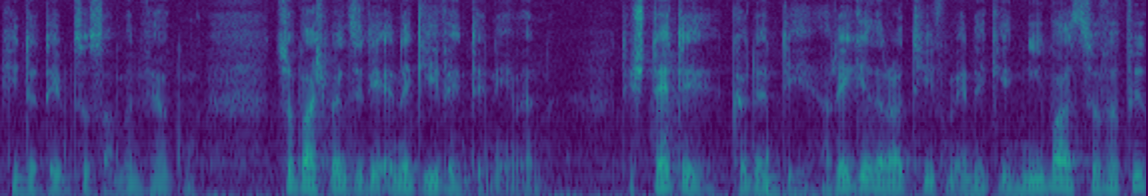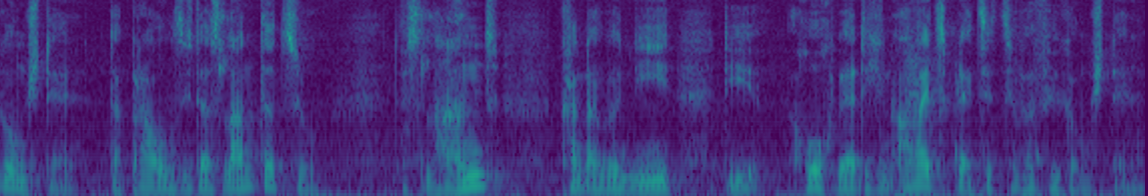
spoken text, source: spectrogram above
hinter dem Zusammenwirken. Zum Beispiel, wenn Sie die Energiewende nehmen. Die Städte können die regenerativen Energien niemals zur Verfügung stellen. Da brauchen sie das Land dazu. Das Land kann aber nie die hochwertigen Arbeitsplätze zur Verfügung stellen.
